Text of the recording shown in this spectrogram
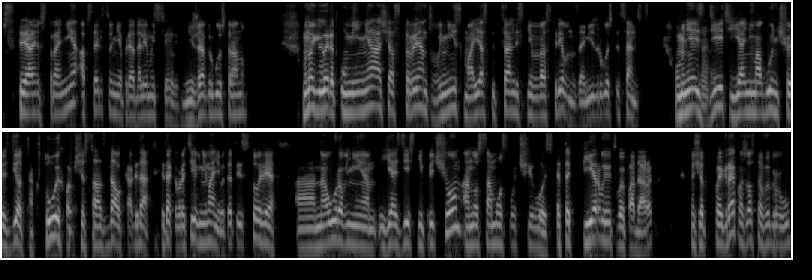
в стране, обстоятельства непреодолимой силы. Не езжай в другую страну. Многие говорят, у меня сейчас тренд вниз, моя специальность не востребована, займись другой специальностью. У меня есть дети, я не могу ничего сделать. А кто их вообще создал, когда? Итак, обрати внимание, вот эта история а, на уровне «я здесь ни при чем», оно само случилось. Это первый твой подарок. Значит, поиграй, пожалуйста, в игру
